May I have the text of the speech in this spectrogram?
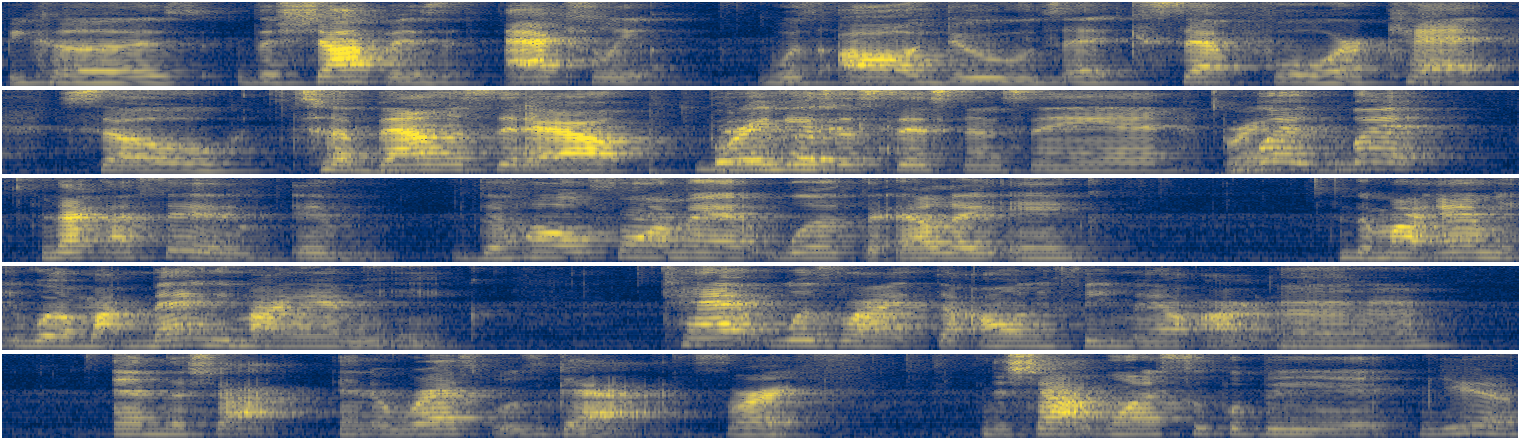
because the shop is actually was all dudes except for Kat. So to balance it out, But bring these assistants in. Bring, But but like I said, if the whole format was the LA Ink, the Miami, well, my, mainly Miami Ink, Kat was like the only female artist hmm in the shop, and the rest was guys. right. The shop wasn't super big. Yeah,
